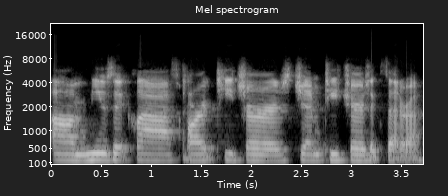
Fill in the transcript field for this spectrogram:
um, music class, art teachers, gym teachers, etc.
